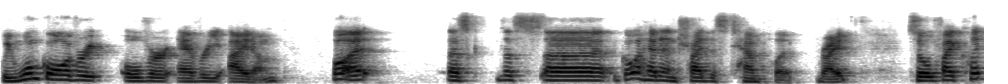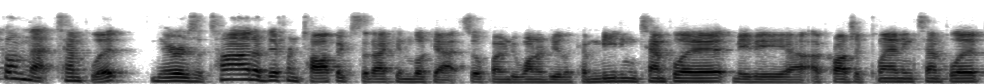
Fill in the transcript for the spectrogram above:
we won't go over over every item, but let's let's uh, go ahead and try this template, right? So if I click on that template, there is a ton of different topics that I can look at. So if I do want to do like a meeting template, maybe a, a project planning template,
